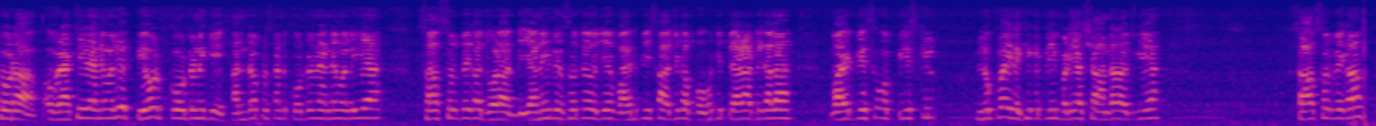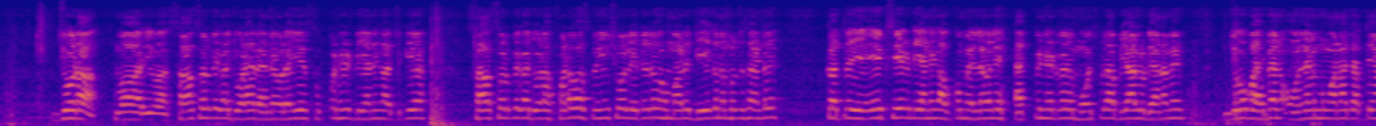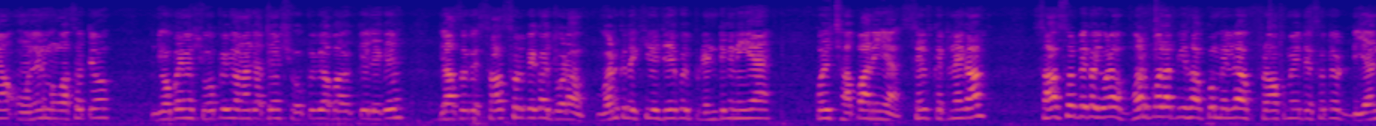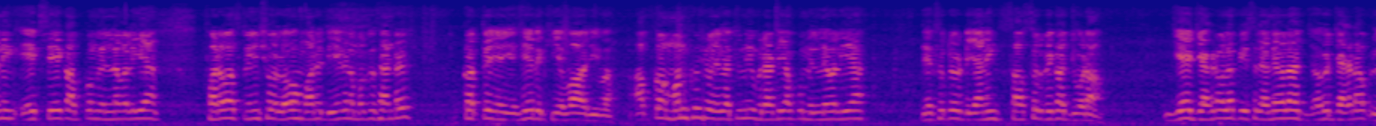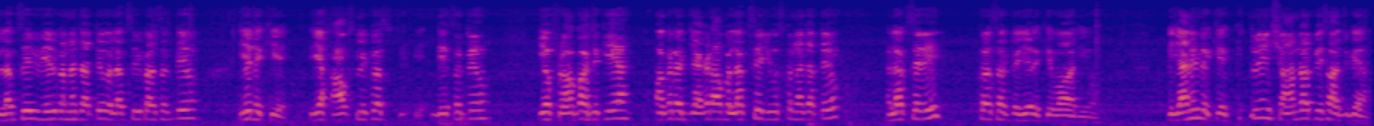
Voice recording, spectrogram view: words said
थोड़ा और वरायटी रहने वाली है प्योर कॉटन की। हंड्रेड परसेंट कॉटन रहने वाली है। सात सौ रुपये का जोड़ा। डिज़ाइनिंग देख सकते हो, ये व्हाइट पीस आ चुका, बहुत ही प्यारा आर्टिकल है। व्हाइट पीस और पीस की लुक वाइज देखिए, कितनी बढ़िया शानदार आ चुकी है। सात सौ रुपये का जोड़ा। वाह जी, वाह। सात सौ रुपये का जोड़ा रहने वाला है। ये सुपर हिट डिज़ाइनिंग आ चुकी है। सात सौ रुपये का जोड़ा। फटाफट स्क्रीन शॉट लेते रहो, हमारे दिए गए नंबर पर सेंड करते हैं एक से एक डिज़ाइनिंग आपको मिलने वाली हैप्पी नेटवर्क मोजपुरा बाज़ार लुधियाना में। जो भाई बहन ऑनलाइन मंगवाना चाहते हैं ऑनलाइन मंगवा सकते हो। जो भाई मैं शॉप पे भी आना चाहते हैं शॉप पे भी आप आके लेके जा सकते हो। सात सौ रुपये का जोड़ा। वर्क देखिए, ये कोई प्रिंटिंग नहीं है, कोई छापा नहीं है। सिर्फ़ कितने का? सात सौ रुपये का जोड़ा। वर्क वाला पीस आपको मिल रहा है। फ्रॉक में देख सकते हो डिज़ाइनिंग एक से एक आपको मिलने वाली है। फटाफट स्क्रीन लो, हमारे दिए गए नंबर पर सेंड करते जाइए, ये देखिए, वाह जी वाह। आपका मन खुश हो जाएगा, इतनी वरायटी आपको मिलने वाली है। देख सकते हो डिज़ाइनिंग सात सौ का जोड़ा। ये जैकेट वाला पीस रहने वाला अगर जैकेट आप अलग से भी वेयर करना चाहते हो अलग से भी कर सकते हो। ये देखिए, ये हाफ़ स्लीव का देख सकते हो। ये फ्रॉक आ चुकी है। अगर जैकेट आप अलग से यूज़ करना चाहते हो अलग से भी कर सकते हो। ये देखिए, वाह जी वाह। डिज़ाइनिंग देखिए, कितनी शानदार पीस आ चुके हैं।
